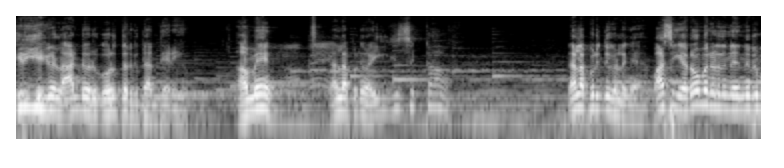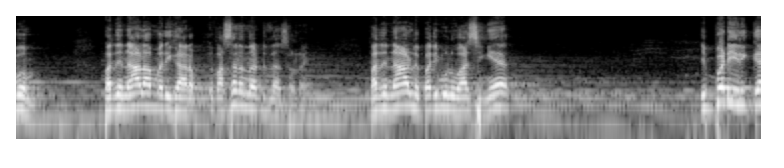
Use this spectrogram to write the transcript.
கிரியைகள் ஆண்டவருக்கு ஒருத்தருக்கு தான் தெரியும். ஆமே நல்லா புரிந்து நல்லா புரிந்து கொள்ளுங்க வாசிங்க ரோமர் எழுதின நிருபம் பதினாலாம் அதிகாரம் வசனம் மட்டும் தான் சொல்கிறேன் பதினாலு பதிமூணு வாசிங்க. இப்படி இருக்க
